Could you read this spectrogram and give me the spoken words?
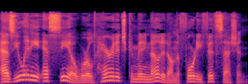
As UNESCO World Heritage Committee noted on the 45th session,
